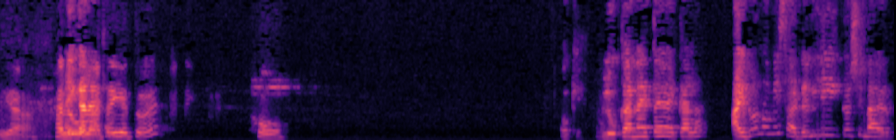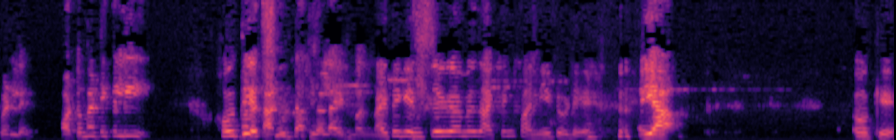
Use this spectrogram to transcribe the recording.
या. हॅलो आता येतोय? हो. ओके. लोकांना येत ऐकायला? आय डोंट नो मी सडनली कशी बाहेर पडले? ऑटोमॅटिकली हो तेच. काढून टाकलं लाइट मधून. I think Instagram is acting funny today yeah. Okay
